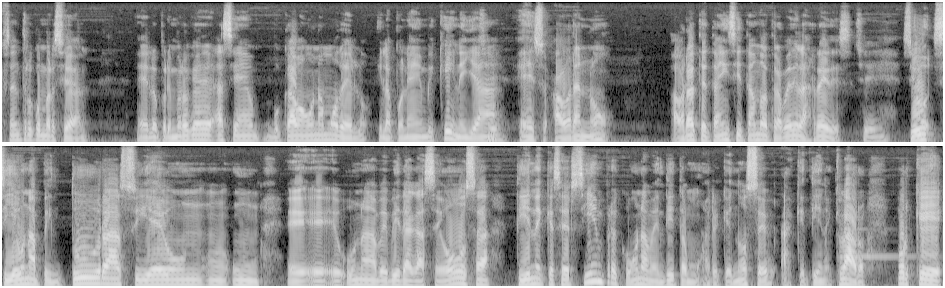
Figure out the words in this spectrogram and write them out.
centro comercial, eh, lo primero que hacían, buscaban una modelo y la ponían en bikini. Ya eso, ahora no. Ahora te está incitando a través de las redes. Si, es una pintura, si es un, eh, una bebida gaseosa, tiene que ser siempre con una bendita mujer, que no sé a qué tiene, claro, porque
